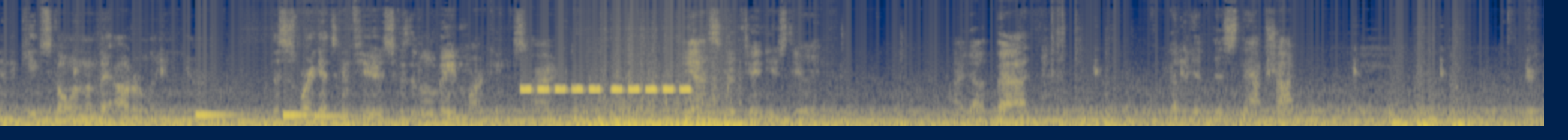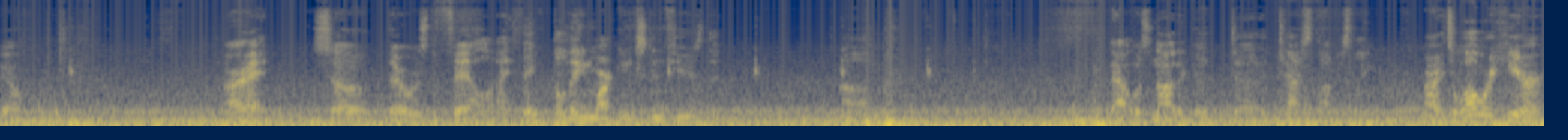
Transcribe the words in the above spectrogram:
and it keeps going on the outer lane here. This is where it gets confused because of the lane markings. All right. Yes, continue steering. I got that. I gotta hit this snapshot. There we go. All right, so there was the fail. I think the lane markings confused it. Um, that was not a good uh, test, obviously. All right, so while we're here,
